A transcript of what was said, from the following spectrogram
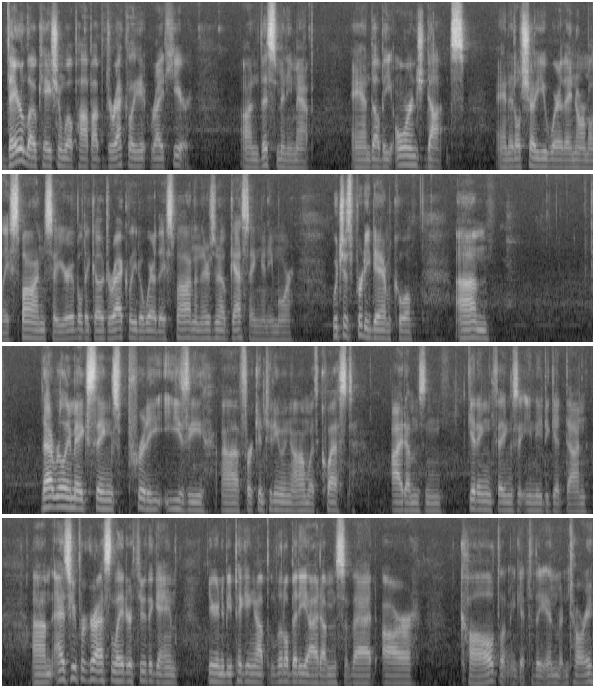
their location will pop up directly right here on this mini map, and there'll be orange dots, and it'll show you where they normally spawn, so you're able to go directly to where they spawn, and there's no guessing anymore, which is pretty damn cool. Um, that really makes things pretty easy uh, for continuing on with quest items and getting things that you need to get done. Um, as you progress later through the game, you're going to be picking up little bitty items that are called, let me get to the inventory,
